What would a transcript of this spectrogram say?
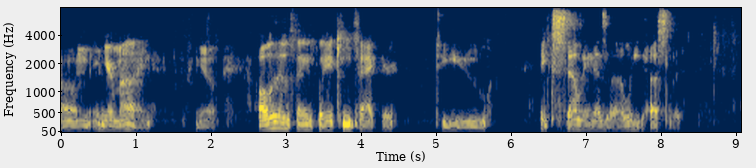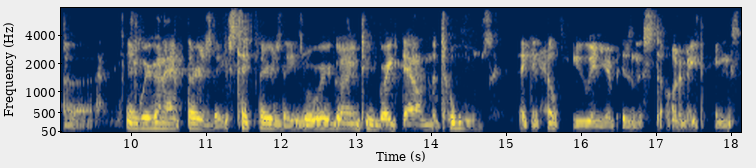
um, and your mind. You know, all of those things play a key factor to you excelling as an elite hustler. Uh, and we're going to have Thursdays, Tech Thursdays, where we're going to break down the tools that can help you in your business to automate things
